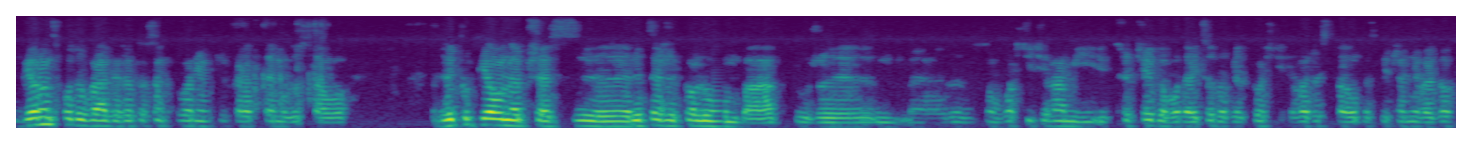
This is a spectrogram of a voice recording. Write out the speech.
Biorąc pod uwagę, że to sanktuarium kilka lat temu zostało wykupione przez rycerzy Kolumba, którzy są właścicielami trzeciego bodaj co do wielkości Towarzystwa Ubezpieczeniowego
